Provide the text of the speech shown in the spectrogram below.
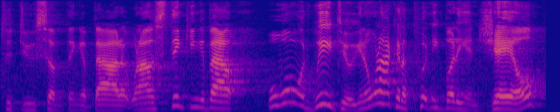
to do something about it. When I was thinking about, well, what would we do? You know, we're not going to put anybody in jail.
